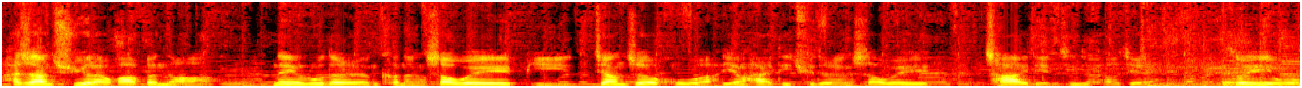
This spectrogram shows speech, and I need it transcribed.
还是按区域来划分的哈。嗯，内陆的人可能稍微比江浙沪啊、沿海地区的人稍微差一点经济条件，所以我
